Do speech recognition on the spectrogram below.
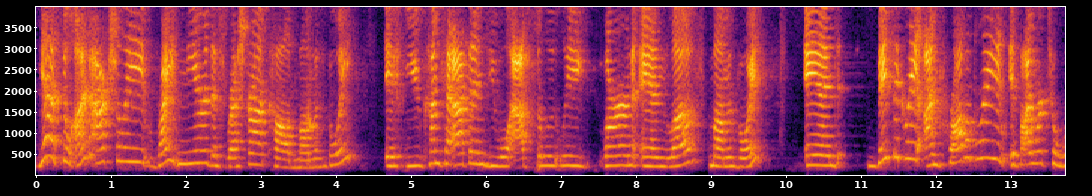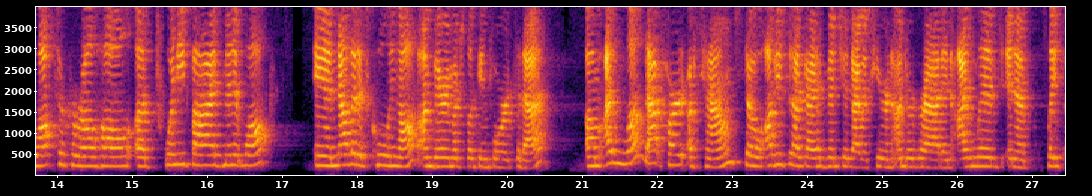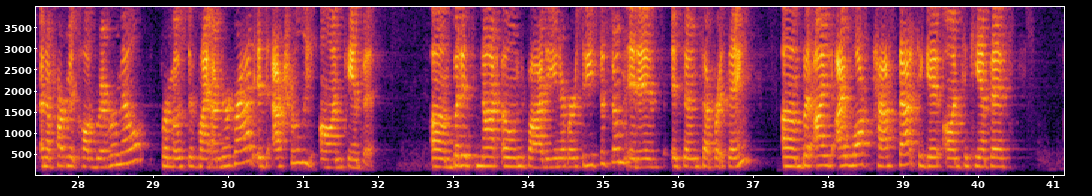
Yeah, so I'm actually right near this restaurant called Mama's Boy. If you come to Athens, you will absolutely learn and love Mama's Boy. And basically, I'm probably, if I were to walk to Correll Hall, a 25 minute walk. And now that it's cooling off, I'm very much looking forward to that. Um, I love that part of town. So obviously, like I had mentioned, I was here in undergrad and I lived in a place, an apartment called River Mill for most of my undergrad It's actually on campus. Um, but it's not owned by the university system. It is its own separate thing. Um, but I, I walked past that to get onto campus.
